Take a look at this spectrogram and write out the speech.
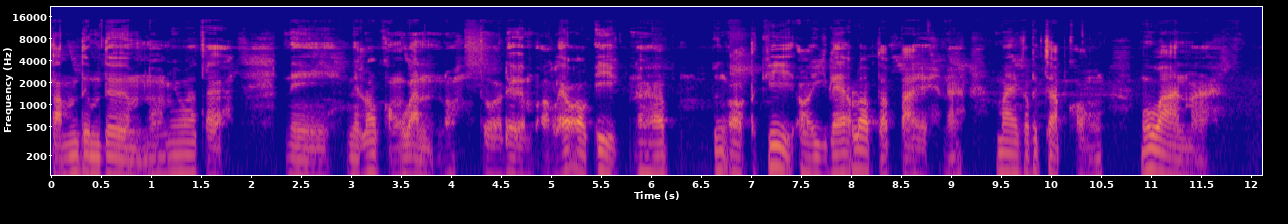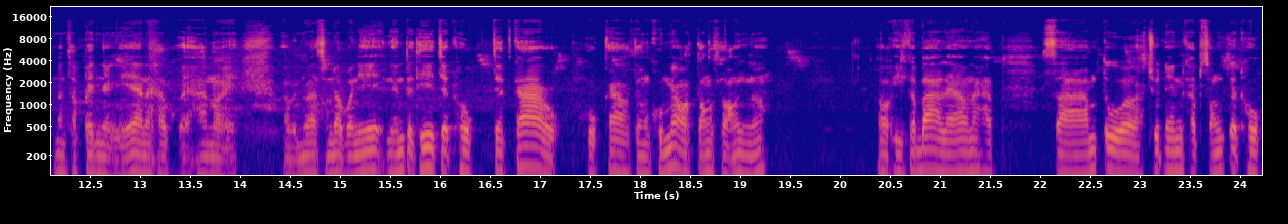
ซ้ำๆเดิมๆเนาะไม่ว่าจะในในรอบของวันเนาะตัวเดิมออกแล้วออกอีกนะครับเพิ่งออกตะกี้ออกอีกแล้วรอบต่อไปนะไม่ก็ไปจับของเมื่อวานมา มันจะเป็นอย่างนี้นะครับหวยฮานอยเอาเป็นว่าสำหรับวันนี้เน้นไปที่เจ็ดหกเจ็ดเก้าหกเก้าแต่คุณไม่ออกตองสองอีกเนาะ ออกอีกก็บ้าแล้วนะครับสามตัวชุดเน้นครับสองเจ็ดหก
